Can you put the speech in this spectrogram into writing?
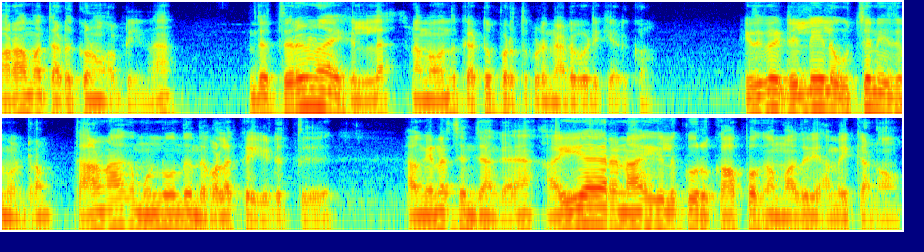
வராமல் தடுக்கணும் அப்படின்னா இந்த தெருநாய்களில் நம்ம வந்து கட்டுப்படுத்தக்கூடிய நடவடிக்கை எடுக்கணும். இதுவே டெல்லியில் உச்சநீதிமன்றம் தானாக முன் வந்து இந்த வழக்கை எடுத்து அவங்க என்ன செஞ்சாங்க? ஐயாயிரம் நாய்களுக்கு ஒரு காப்பகம் மாதிரி அமைக்கணும்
